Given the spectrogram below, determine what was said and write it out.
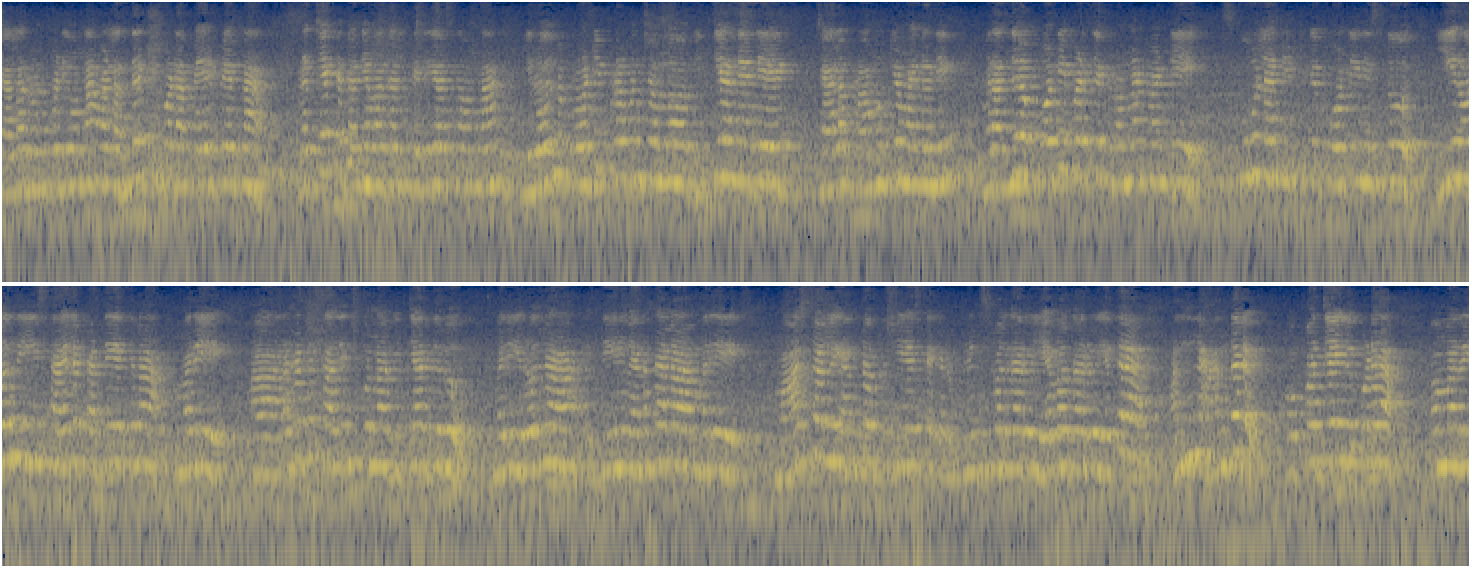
చాలా రుణపడి ఉన్నా. వాళ్ళందరికీ కూడా పేరు పేరున ప్రత్యేక ధన్యవాదాలు తెలియజేస్తా ఉన్నా. ఈ రోజున పోటీ ప్రపంచంలో విద్య అనేది చాలా ప్రాముఖ్యమైనది. మరి అందులో పోటీ పడితే ఇక్కడ ఉన్నటువంటి స్కూల్ అన్నింటికి పోటీనిస్తూ ఈ రోజున ఈ స్థాయిలో పెద్ద ఎత్తున మరి అర్హత సాధించుకున్న విద్యార్థులు మరి ఈ రోజున దీని వెనకాల మరి మాస్టర్లు ఎంతో కృషి చేస్తే ఇక్కడ ప్రిన్సిపల్ గారు ఏవో గారు ఇతర అన్ని అందరూ ఉపాధ్యాయులు కూడా మరి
